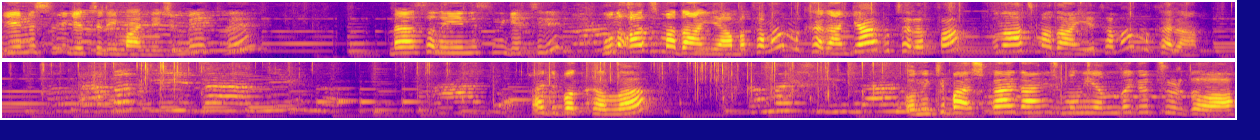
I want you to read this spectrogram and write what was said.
Yenisini getireyim anneciğim bekle. Ben sana yenisini getireyim. Bunu atmadan ye ama tamam mı Karan? Gel bu tarafa. Bunu atmadan ye tamam mı Karan? Hadi bakalım. Onunki başkaydı anneciğim onun yanında götürdü o.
